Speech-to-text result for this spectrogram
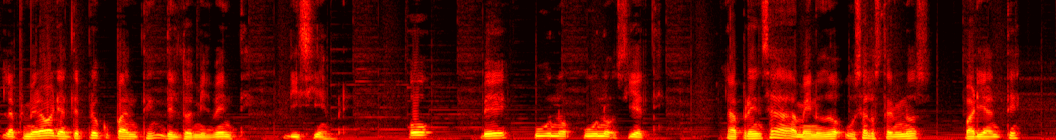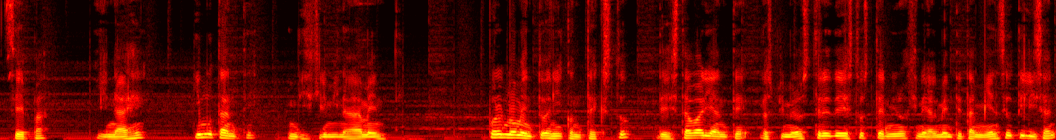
la primera variante preocupante del 2020, diciembre, o B117. La prensa a menudo usa los términos variante, cepa linaje y mutante indiscriminadamente. Por el momento, en el contexto de esta variante, los primeros tres de estos términos generalmente también se utilizan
